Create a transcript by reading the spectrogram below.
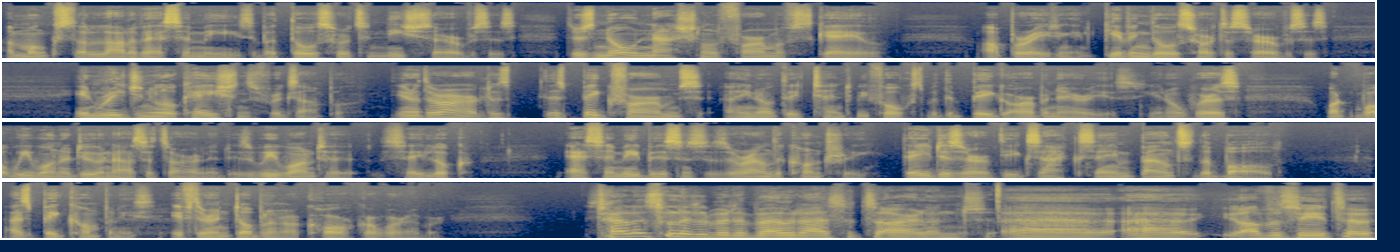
amongst a lot of SMEs about those sorts of niche services. There's no national firm of scale operating and giving those sorts of services. In regional locations, for example, you know, there are, there's, there's big firms, uh, you know, they tend to be focused with the big urban areas, you know, whereas what, what we want to do in Azets Ireland is we want to say, look, SME businesses around the country, they deserve the exact same bounce of the ball as big companies if they're in Dublin or Cork or wherever. Tell us a little bit about Azets Ireland. Uh, uh, obviously, it's a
